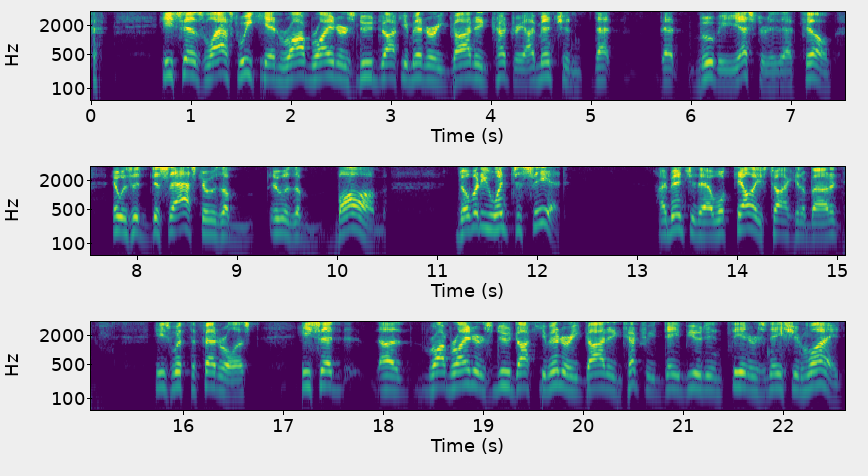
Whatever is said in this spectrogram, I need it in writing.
he says last weekend, Rob Reiner's new documentary, God and Country, I mentioned that that movie yesterday, that film. It was a disaster. It was a it was a bomb. Nobody went to see it. I mentioned that. Well, Kelly's talking about it. He's with the Federalist. He said uh, Rob Reiner's new documentary, God and Country, debuted in theaters nationwide.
